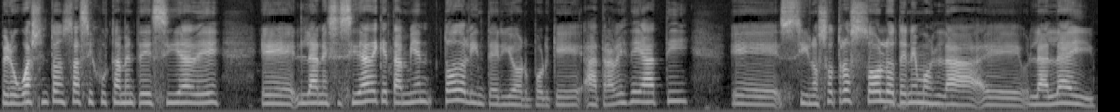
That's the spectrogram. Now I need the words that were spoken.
Pero Washington Sassi justamente decía de eh, la necesidad de que también todo el interior, porque a través de ATI, eh, si nosotros solo tenemos la, la ley,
